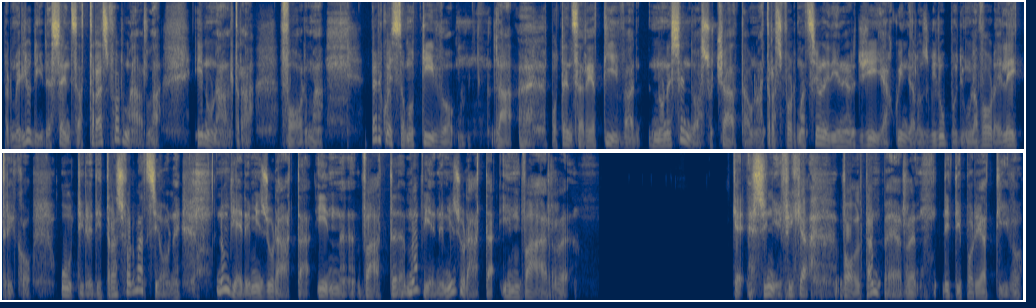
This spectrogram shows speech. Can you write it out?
per meglio dire senza trasformarla in un'altra forma per questo motivo la eh, potenza reattiva, non essendo associata a una trasformazione di energia, quindi allo sviluppo di un lavoro elettrico utile di trasformazione, non viene misurata in watt, ma viene misurata in var che significa volt ampere di tipo reattivo.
